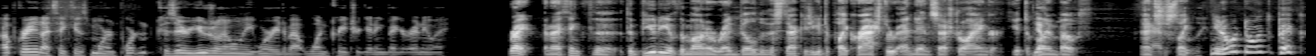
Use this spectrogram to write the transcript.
upgrade I think is more important because they're usually only worried about one creature getting bigger anyway. Right, and I think the the beauty of the mono red build of this deck is you get to play Crash through and Ancestral Anger. You get to play Yep. them both, and it's Absolutely. just like you know what do I have to pick?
